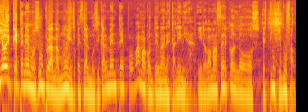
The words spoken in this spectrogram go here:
Y hoy que tenemos un programa muy especial musicalmente, pues vamos a continuar en esta línea. Y lo vamos a hacer con los Stinky Buffalo.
